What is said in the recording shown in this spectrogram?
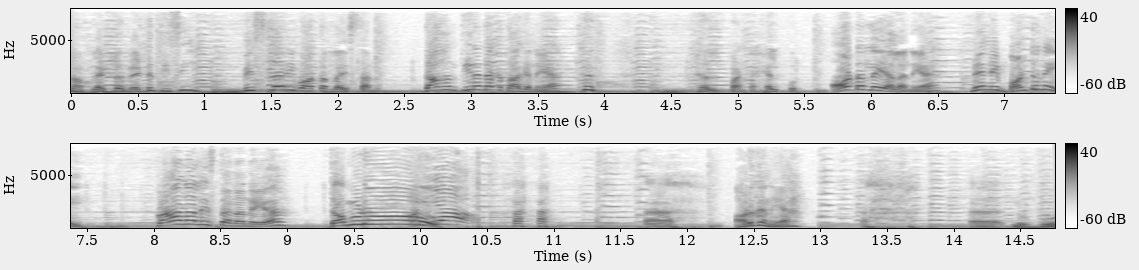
నా బ్లడ్లో రెడ్ తీసి బిస్లరీ వాటర్లో ఇస్తాను. దాహం తీరేదాకా తాగనయ్య. హెల్ప్ అంట హెల్ప్. ఆర్డర్లు వేయాలన్నయ్య నేను నీ బంటుని ప్రాణాలు ఇస్తానన్నయ్య. తమ్ముడు! అడుగనయ్య. నువ్వు?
